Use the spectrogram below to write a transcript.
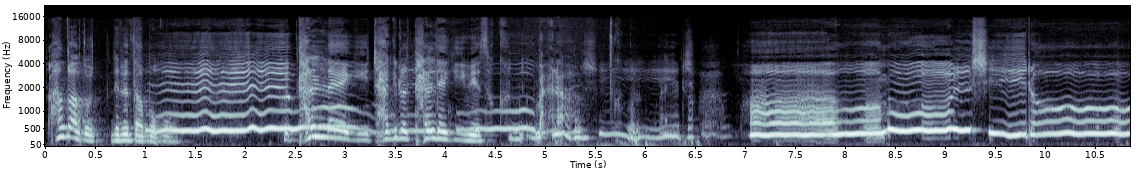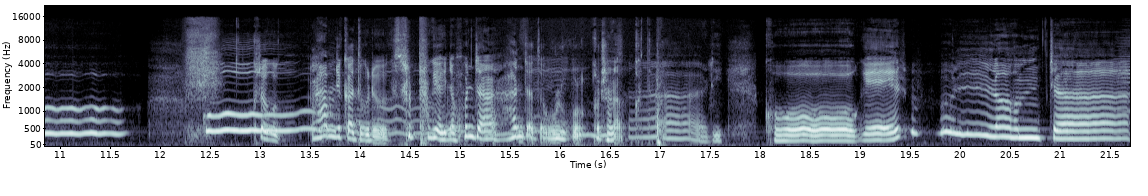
한강도 내려다보고 그 달래기 자기를 달래기 위해서 그 많아 그걸 마음을 실어. 그리고 할아버지까지 그래 슬프게 그냥 혼자 앉아서 울고 그러나 고개를 넘자.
